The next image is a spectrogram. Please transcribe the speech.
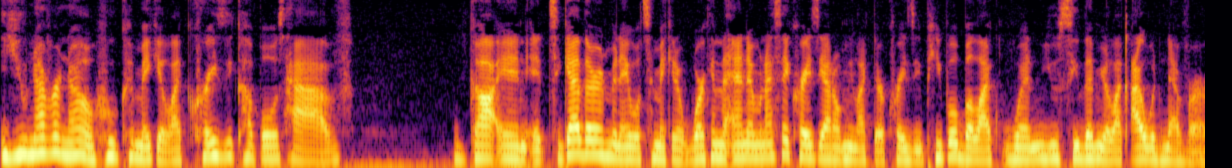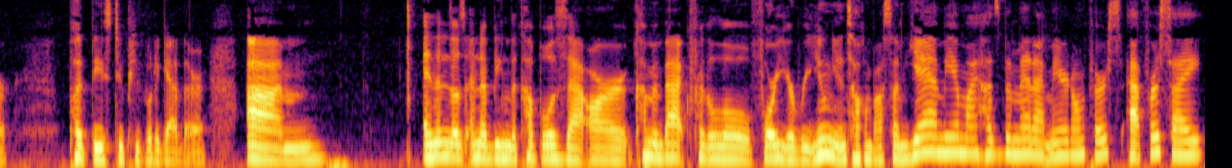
you never know who could make it. Like crazy couples have gotten it together and been able to make it work in the end. And when I say crazy, I don't mean like they're crazy people, but like when you see them, you're like, I would never put these two people together. Um, and then those end up being the couples that are coming back for the little four year reunion, talking about some, yeah, me and my husband met at married on first at first sight.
